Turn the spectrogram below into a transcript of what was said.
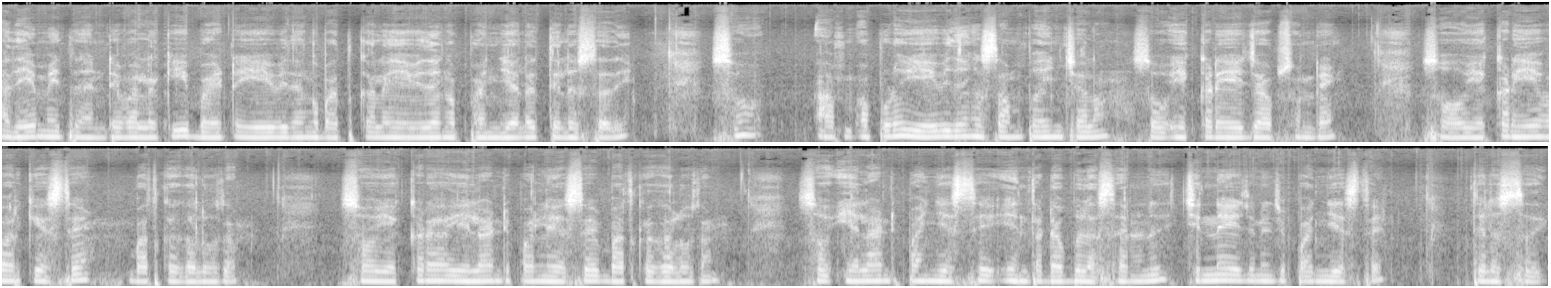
అదేమవుతుందంటే వాళ్ళకి బయట ఏ విధంగా బతకాలో ఏ విధంగా పని చేయాలో తెలుస్తుంది. సో అప్పుడు ఏ విధంగా సంపాదించాలో సో ఎక్కడ ఏ జాబ్స్ ఉంటాయి సో ఎక్కడ ఏ వర్క్ చేస్తే బతకగలుగుతాం. సో ఎక్కడ ఎలాంటి పనులు చేస్తే బతకగలుగుతాం. సో ఎలాంటి పని చేస్తే ఎంత డబ్బులు వస్తాయనేది చిన్న ఏజ్ నుంచి పని చేస్తే తెలుస్తుంది.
